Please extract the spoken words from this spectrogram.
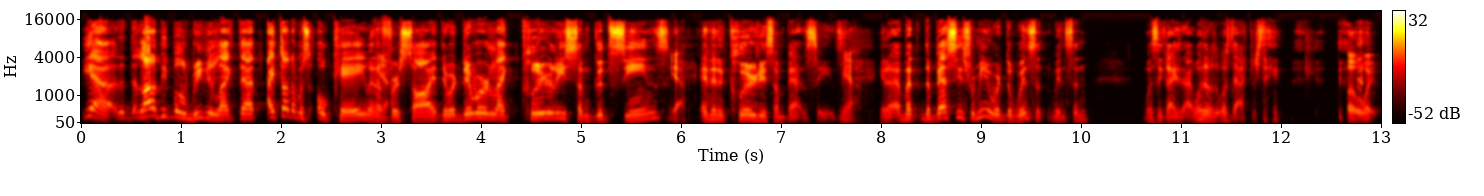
Yeah, a lot of people really like that. I thought it was okay when I first saw it. There were there were like clearly some good scenes, Yeah. and then clearly some bad scenes. Yeah. you know. But the best scenes for me were the Winston. Winston, what's the guy's? What was what's the actor's name? Oh wait.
